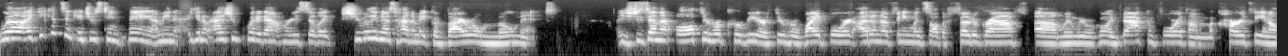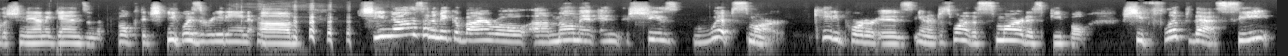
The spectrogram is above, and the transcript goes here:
well, I think it's an interesting thing. I mean, you know, as you pointed out, Marisa, like she really knows how to make a viral moment She's done that all through her career, through her whiteboard. I don't know if anyone saw the photograph um, when we were going back and forth on McCarthy and all the shenanigans and the book that she was reading. Um, she knows how to make a viral uh, moment, and she's whip smart. Katie Porter is, you know, just one of the smartest people. She flipped that seat.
